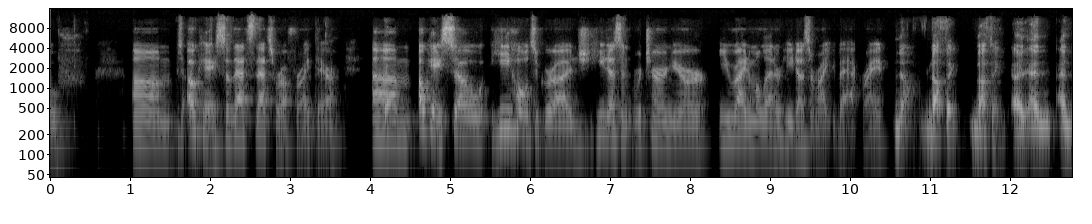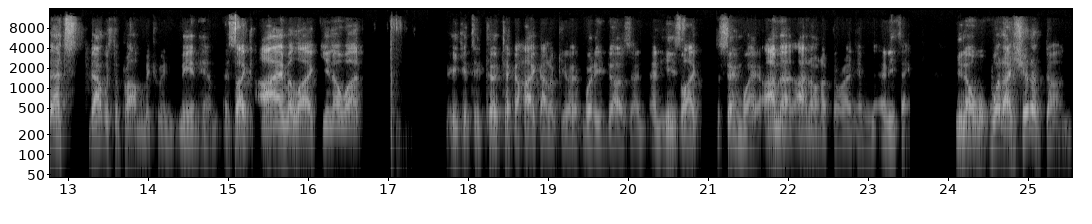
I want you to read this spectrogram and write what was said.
Oof. Um, okay, so that's that's rough right there. Um, okay, so he holds a grudge. He doesn't return your, you write him a letter, he doesn't write you back, right? No, nothing, nothing. And and and that's that was the problem between me and him. It's like I'm a like, you know what? He could t- go take a hike. I don't care what he does, and and he's like the same way. I'm not. I don't have to write him anything. You know what I should have done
